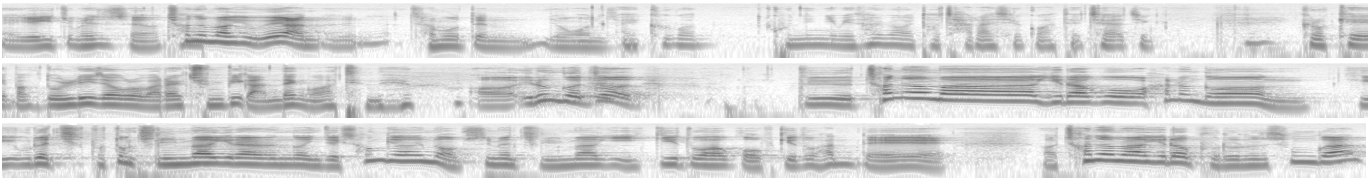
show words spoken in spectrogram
얘기 좀 해주세요. 천연막이 왜 안 잘못된 용어인지. 아니 그건 고니님이 설명을 더 잘하실 것 같아요. 제가 아직 그렇게 막 논리적으로 말할 준비가 안 된 것 같은데요. 어, 이런 거죠. 그 천연막이라고 하는 건이 우리가 지- 보통 질막이라는 건 이제 성경이 없으면 질막이 있기도 하고 없기도 한데 어, 천연막이라 부르는 순간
